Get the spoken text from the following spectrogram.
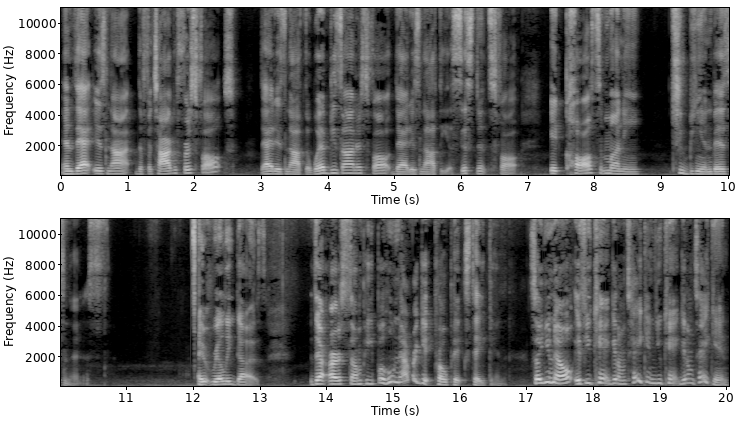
And that is not the photographer's fault. That is not the web designer's fault. That is not the assistant's fault. It costs money to be in business. It really does. There are some people who never get pro pics taken. So, you know, if you can't get them taken, you can't get them taken.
